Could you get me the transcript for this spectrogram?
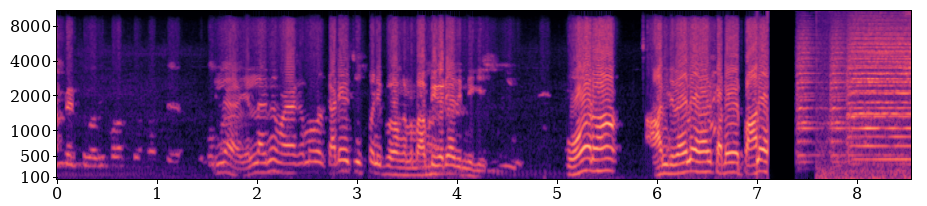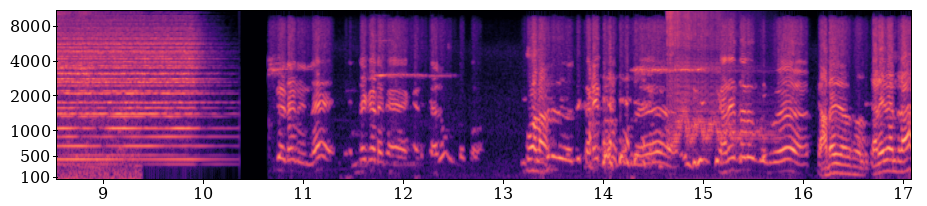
ஆம்பியன்ஸ் வரும். இல்ல எல்லாருமே வழக்கமா ஒரு கடையை சூஸ் பண்ணி போவாங்க. நம்ம அப்படி கிடையாது இன்னைக்கு. போறோம். அந்த வேலை ஏதாவது கடையை பாரு. கடைன்னு இல்ல. எந்த கடை கிடைச்சாலும் உள்ள போலாம். வந்து கடை தானே சொல்றேன் கடை தானே சொல்றேன் கடை தான் சொல்லு கடை தான்டா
